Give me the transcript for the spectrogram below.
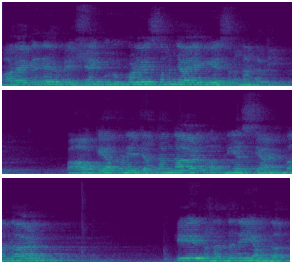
ਮਹਾਰਾਜ ਕਹਿੰਦੇ, ਹਮੇਸ਼ਾ ਹੀ ਗੁਰੂ ਕੋਲੋਂ ਹੀ ਸਮਝ ਆਏਗੀ ਇਸ ਆਨੰਦ ਦੀ। ਭਾਵ ਕਿ ਆਪਣੇ ਯਤਨ ਨਾਲ, ਆਪਣੀਆਂ ਸਿਆਣਪਾਂ ਨਾਲ ਇਹ ਆਨੰਦ ਨਹੀਂ ਆਉਂਦਾ।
